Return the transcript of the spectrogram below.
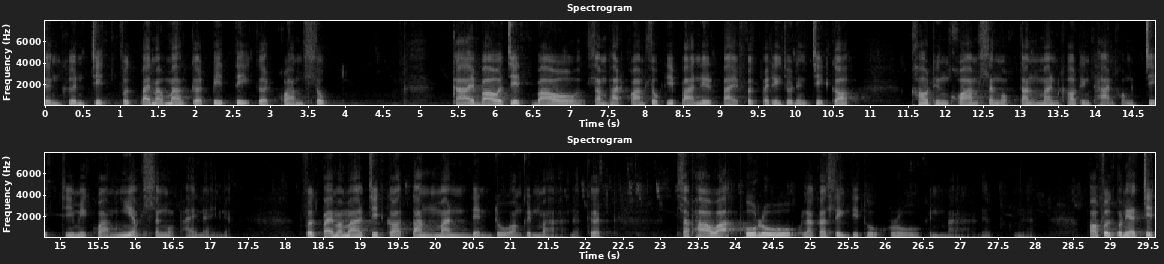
ซึ้งขึ้นจิต ฝึกไปมากๆ เกิดปิติเกิดความสุข กายเบาจิตเบาสัมผัสความสุขที่ปานืดไปฝึกไปถึงจุดหนึ่งจิตก็เข้าถึงความสงบตั้งมั่นเข้าถึงฐานของจิตที่มีความเงียบสงบภายในเนี่ยฝึกไปมากๆจิตก็ตั้งมั่นเด่นดวงขึ้นมานะเกิดสภาวะผู้รู้แล้วก็สิ่งที่ถูกรู้ขึ้นมาเนี่ยนะพอฝึกตัวนี้จิต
